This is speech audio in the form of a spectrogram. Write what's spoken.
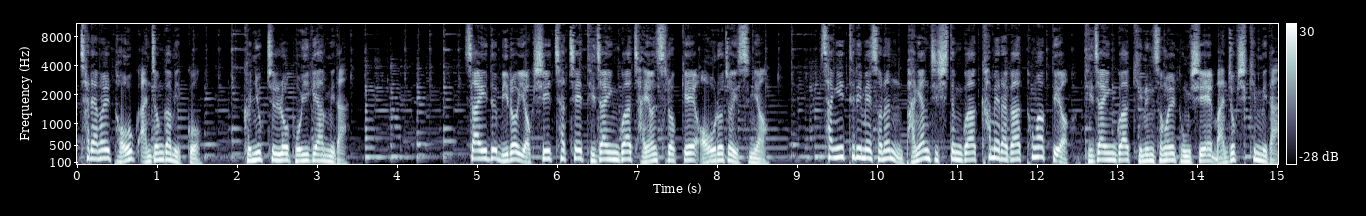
차량을 더욱 안정감 있고 근육질로 보이게 합니다. 사이드 미러 역시 차체 디자인과 자연스럽게 어우러져 있으며 상위 트림에서는 방향 지시등과 카메라가 통합되어 디자인과 기능성을 동시에 만족시킵니다.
